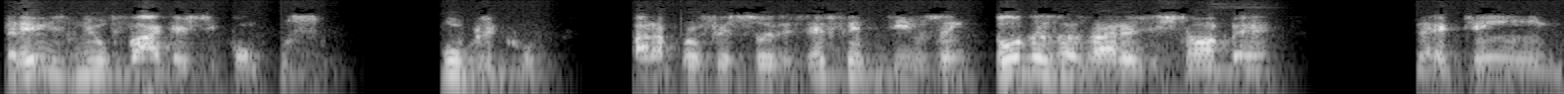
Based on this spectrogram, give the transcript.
3 mil vagas de concurso público para professores efetivos em todas as áreas estão abertas. Né? Quem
